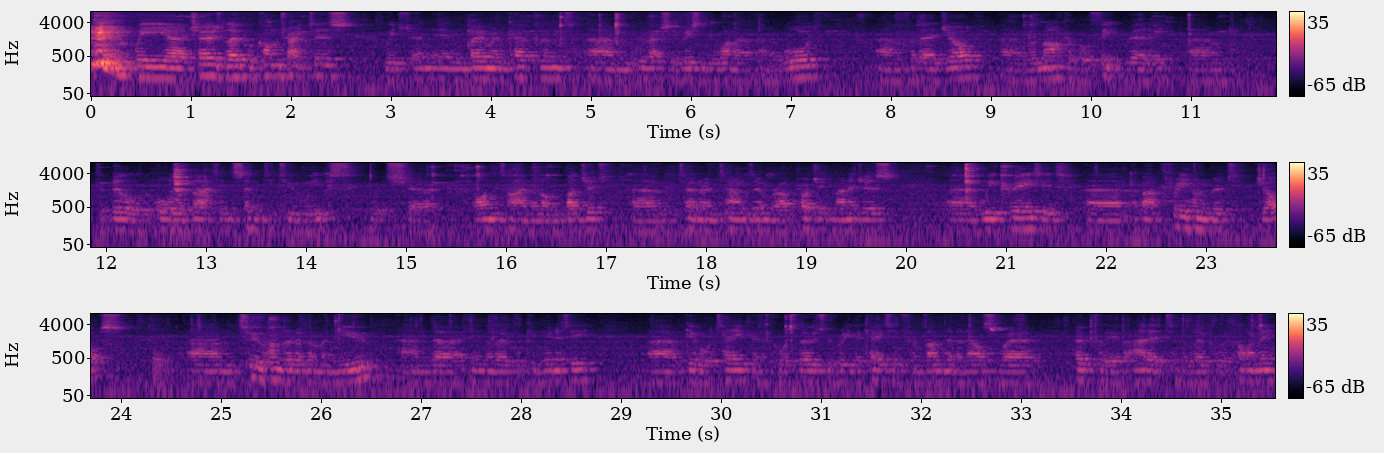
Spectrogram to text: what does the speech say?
we uh, chose local contractors which in, in Bowmer and Kirkland, um, who actually recently won a, an award um, for their job. Uh, remarkable feat, really, um, to build all of that in 72 weeks, which uh, on time and on budget. Um, Turner and Townsend were our project managers. Uh, we created uh, about 300 jobs. Um, 200 of them are new and uh, in the local community, uh, give or take, and of course those who've relocated from London and elsewhere hopefully have added to the local economy.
